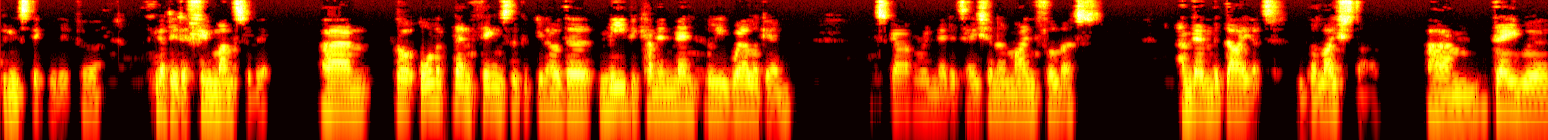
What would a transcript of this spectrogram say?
didn't stick with it for, I think I did a few months of it. Um, so all of them things that, you know, the me becoming mentally well again, discovering meditation and mindfulness, and then the diet, the lifestyle. Um, they were,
